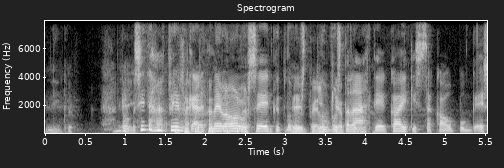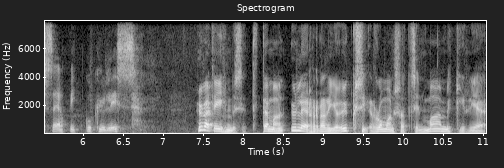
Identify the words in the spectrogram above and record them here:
Niin No, Ei. sitä mä pelkään, että meillä on ollut 70-luvusta lähtien kaikissa kaupungeissa ja pikkukylissä. Hyvät ihmiset, tämä on Yle Radio 1 Romansatsin maamikirja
